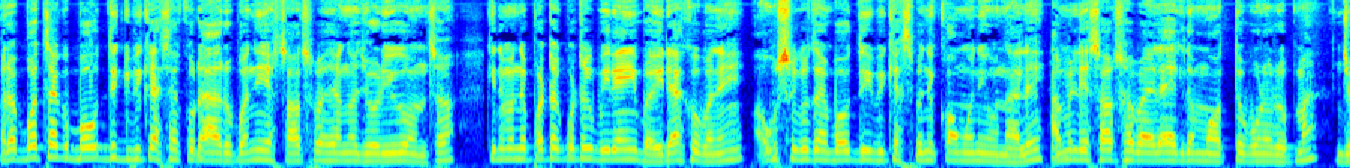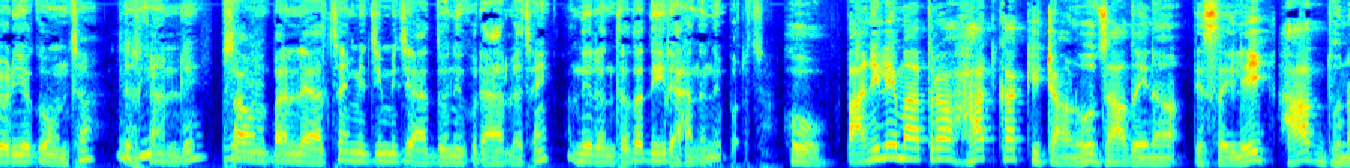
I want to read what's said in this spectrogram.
र बच्चाको बौद्धिक विकासका कुराहरू पनि यस सरसफाइसँग जोडिएको हुन्छ। किनभने पटक पटक बिरामी भइरहेको भने उसको चाहिँ बौद्धिक विकास पनि कम हुने हुनाले हामीले सरसफाइलाई एकदम महत्त्वपूर्ण रूपमा जोडिएको हुन्छ त्यस कारणले साबुन पानीले हात चाहिँ मिची मिची हात धुने कुराहरूलाई चाहिँ निरन्तरता दिइराख्नु नै पर्छ। हो पानीले मात्र हातका किटाणु जाँदैन त्यसैले हात धुन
